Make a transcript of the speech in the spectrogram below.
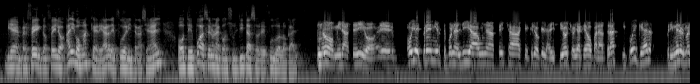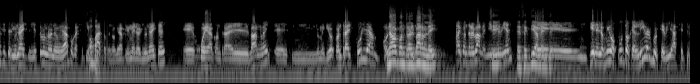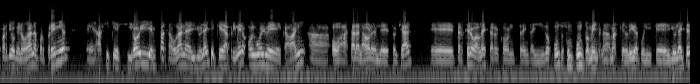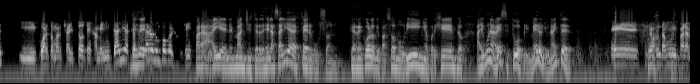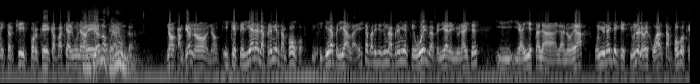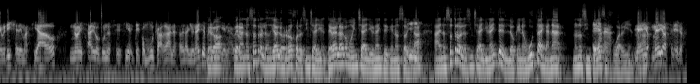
Bien, perfecto, Felo. ¿Algo más que agregar de fútbol internacional o te puedo hacer una consultita sobre el fútbol local? No, mira, te digo, eh, hoy hay Premier, se pone al día una fecha que creo que es la 18, había quedado para atrás y puede quedar primero el Manchester United. Y esto es una novedad porque hace tiempo que no queda primero el United. Eh, juega contra el Burnley, eh, no me equivoco, contra el Fulham. hoy. No, contra el Barley. Ah, contra el Burnley, Sí, ¿sí? bien. efectivamente. Eh, tiene los mismos puntos que el Liverpool, que hace tres partidos que no gana por Premier. Eh, así que si hoy empata o gana el United, queda primero. Hoy vuelve Cavani a, o a estar a la orden de Solskjaer. Eh, tercero va el Leicester con 32 puntos, un punto menos nada más que el Liverpool y que el United. Y cuarto marcha el Tottenham. En Italia se Desde- apretaron un poco. el- Sí, Pará, sí. ahí en el Manchester, desde la salida de Ferguson, que recuerdo que pasó Mourinho, por ejemplo, ¿alguna vez estuvo primero el United? Es una pregunta muy para Mr. Chip, porque capaz que alguna vez... Campeón no fue eh, nunca. No, campeón no, no. Y que peleara la Premier tampoco, ni siquiera pelearla. Esta parece ser una Premier que vuelve a pelear el United y, ahí está la, la novedad. Un United que si uno lo ve jugar tampoco es que brille demasiado, no es algo que uno se siente con muchas ganas a ver al United, pero, Pero, tiene pero a nosotros los Diablos Rojos, los hinchas del United, te voy a hablar como hincha del United que no soy, Sí. A nosotros los hinchas del United lo que nos gusta es ganar, no nos interesa jugar bien. Medio, medio a cero.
